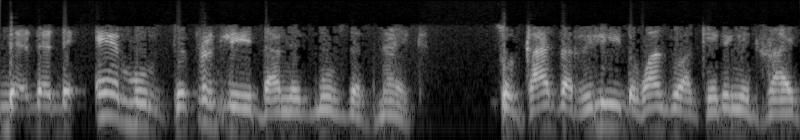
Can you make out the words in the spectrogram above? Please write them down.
The, the, the air moves differently than it moves at night. So guys are really the ones who are getting it right.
